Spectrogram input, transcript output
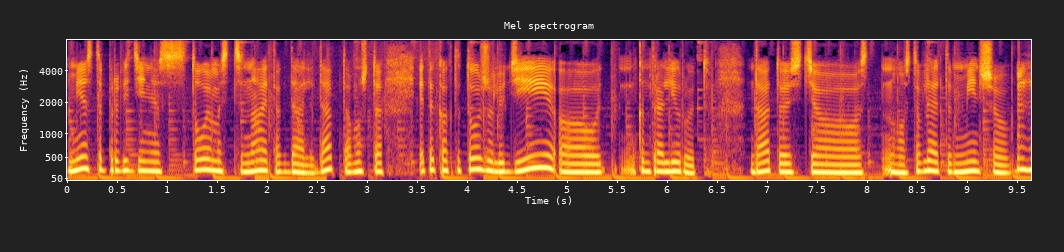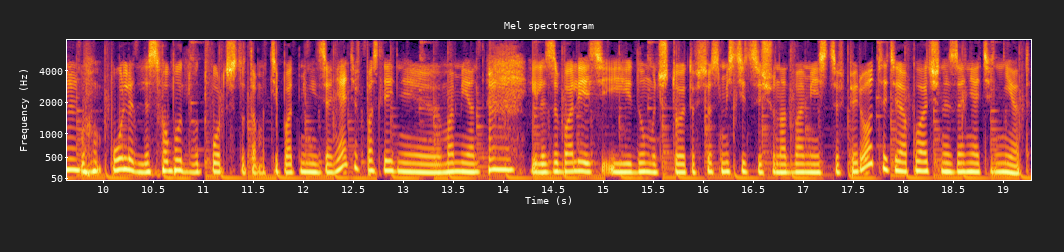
место проведения, стоимость, цена и так далее, да, потому что это как-то тоже людей э, контролирует, да, то есть э, ну, оставляет им меньше угу. поля для свободного творчество, там, типа отменить занятия в последний момент mm-hmm. или заболеть и думать, что это все сместится еще на два месяца вперед, эти оплаченные занятия нет.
